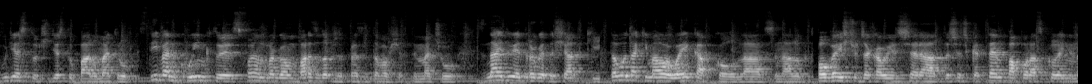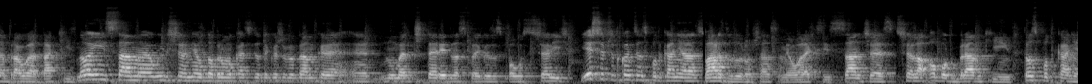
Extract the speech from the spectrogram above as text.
20-30 paru metrów. Steven Quinn, który swoją drogą bardzo dobrze prezentował się w tym meczu, znajduje drogę do siatki. To był taki mały wake-up call dla Arsenalu. Po wejściu Jacka Wilshera troszeczkę tempa po raz kolejny nabrały ataki. No i sam Wilshere miał dobrą okazję do tego, żeby bramkę e, numer 4 dla swojego zespołu strzelić. Jeszcze przed końcem spotkania bardzo dużą szansę miał Alexis Sanchez. Strzela obok bramki. To spotkanie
